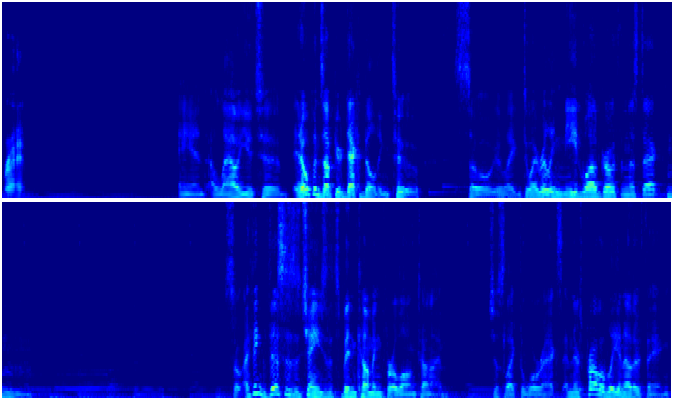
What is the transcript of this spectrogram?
Right. and allow you to it opens up your deck building too. So you're like do i really need wild growth in this deck? Hmm. So i think this is a change that's been coming for a long time just like the war axe. And there's probably another thing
